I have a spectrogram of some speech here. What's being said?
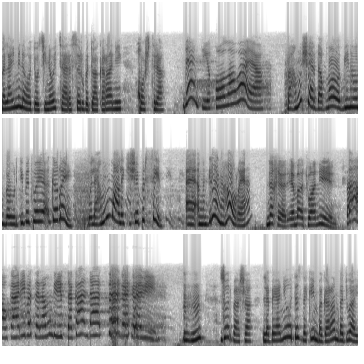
بەلای منەوە دۆزینەوەی چارەسەر و بەدواگەڕانی خۆشترە. دەنگی قۆڵە وایە. بە هەموو شاردا بڵاوە بین و بە وردی بەدوایە ئەگەڕێین و لە هەموو ماڵێکیش ئەپرسین، ئایا ئەمە گرانە هاوڕێیان؟ نەخێر ئێمە ئەتوانین. بە هاوکاری بەسەر هەموو گرفتەکاندا سەردەکەوین. ئه زۆر باشە. لە بەیانیەوە دەست دەکەین بە گەڕان بەدوای.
